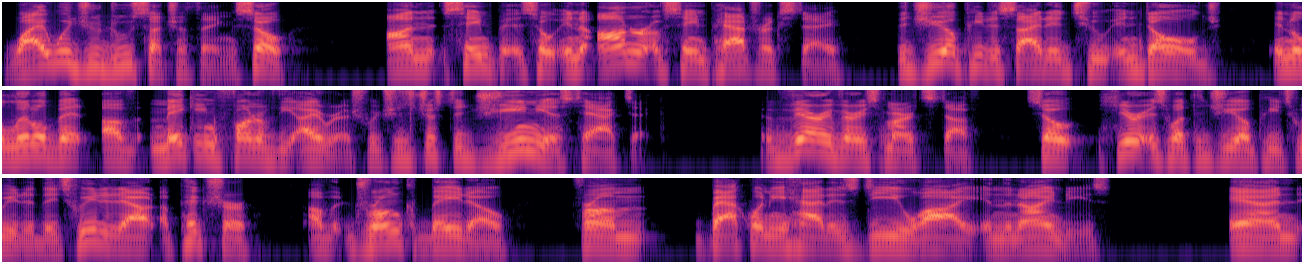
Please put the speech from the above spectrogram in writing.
Why would you do such a thing? So, on Saint, so in honor of St. Patrick's Day, the GOP decided to indulge in a little bit of making fun of the Irish, which is just a genius tactic. Very, very smart stuff. So here is what the GOP tweeted. They tweeted out a picture of drunk Beto from back when he had his DUI in the 90s and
